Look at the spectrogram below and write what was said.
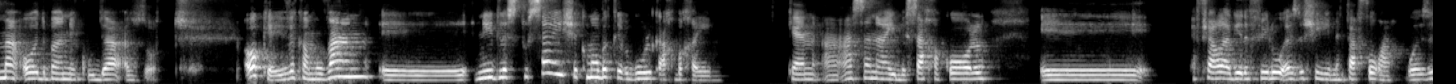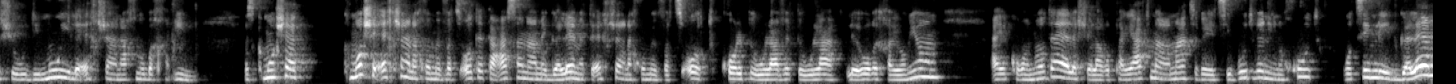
מה עוד בנקודה הזאת? אוקיי, וכמובן, uh, needless to say, שכמו בתרגול, כך בחיים. כן, האסנה היא בסך הכל, uh, אפשר להגיד אפילו איזושהי מטאפורה, או איזשהו דימוי לאיך שאנחנו בחיים. אז כמו, ש... כמו שאיך שאנחנו מבצעות את האסנה מגלם את איך שאנחנו מבצעות כל פעולה ופעולה לאורך היום-יום, העקרונות האלה של הרפיית מאמץ ויציבות ונינוחות רוצים להתגלם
